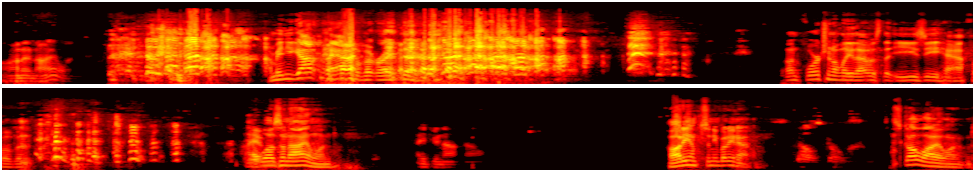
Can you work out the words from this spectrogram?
On an island. I mean, you got half of it right there. Unfortunately, that was the easy half of it. It was an island. I do not know. Audience, anybody know? Skull Island.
